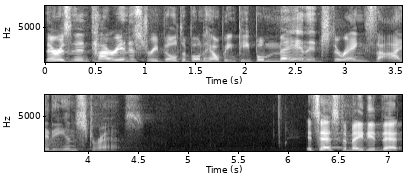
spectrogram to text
There is an entire industry built upon helping people manage their anxiety and stress. It's estimated that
